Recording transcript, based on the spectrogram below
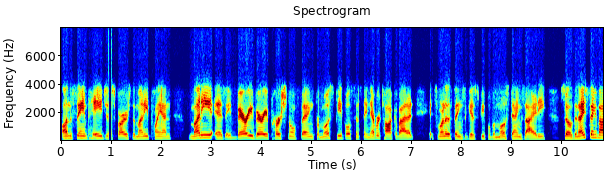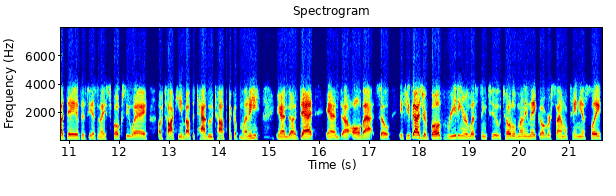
on the same page as far as the money plan. Money is a very, very personal thing for most people since they never talk about it. It's one of the things that gives people the most anxiety. So, the nice thing about Dave is he has a nice, folksy way of talking about the taboo topic of money and uh, debt and uh, all that. So, if you guys are both reading or listening to Total Money Makeover simultaneously,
